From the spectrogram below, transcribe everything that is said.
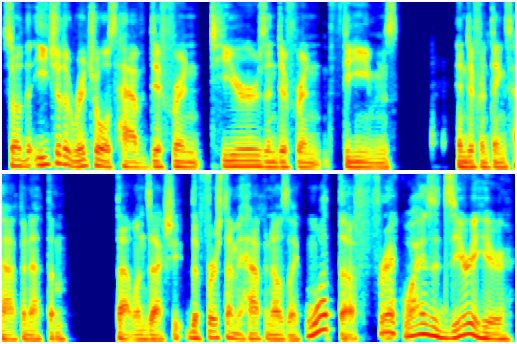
So the, each of the rituals have different tiers and different themes, and different things happen at them. That one's actually the first time it happened. I was like, "What the frick? Why is it Ziri here?"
